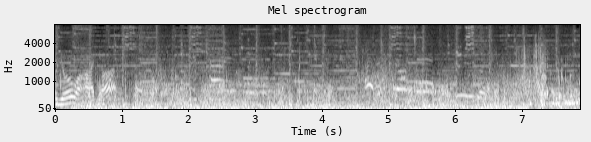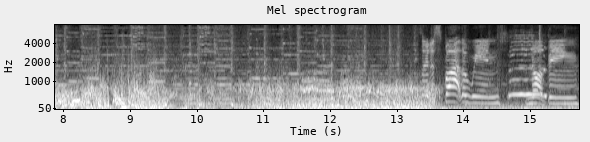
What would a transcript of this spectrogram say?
Bye! Yeah, I'll show you what I got. So despite the wind not being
